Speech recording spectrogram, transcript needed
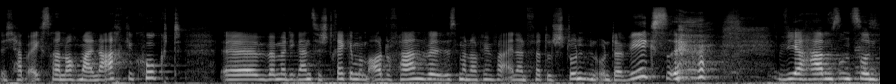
Ich habe extra nochmal nachgeguckt. Äh, wenn man die ganze Strecke mit dem Auto fahren will, ist man auf jeden Fall eineinviertel Stunden unterwegs. Wir haben es uns so ein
